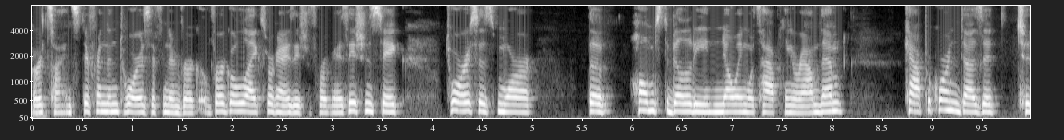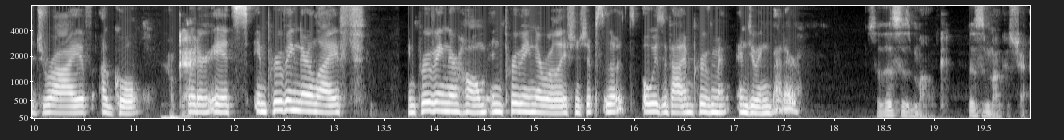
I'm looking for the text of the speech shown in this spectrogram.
earth signs, different than Taurus, different than Virgo. Virgo likes organization for organization's sake. Taurus is more the home stability, knowing what's happening around them. Capricorn does it to drive a goal, Okay. whether it's improving their life, improving their home, improving their relationships. So it's always about improvement and doing better. So this is Monk. This is Munkustrap,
